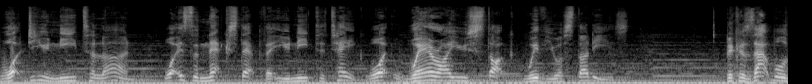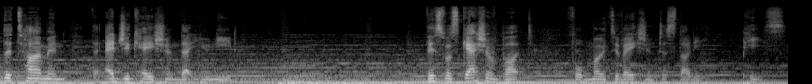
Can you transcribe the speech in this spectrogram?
What do you need to learn? What is the next step that you need to take? What where are you stuck with your studies? Because that will determine the education that you need. This was Keshav Bhatt for Motivation to Study. Peace.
